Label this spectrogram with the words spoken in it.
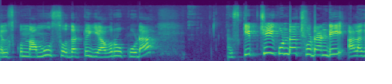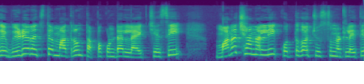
తెలుసుకుందాము. సో దట్ ఎవరు కూడా స్కిప్ చేయకుండా చూడండి. అలాగే వీడియో నచ్చితే మాత్రం తప్పకుండా లైక్ చేసి మన ఛానల్ని కొత్తగా చూస్తున్నట్లయితే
